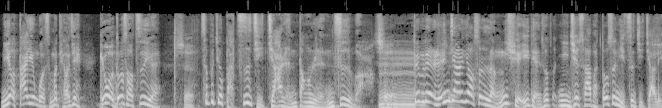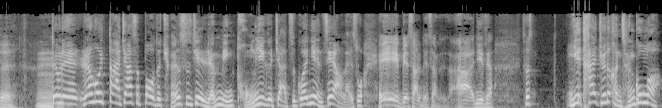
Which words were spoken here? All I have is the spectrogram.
你要答应我什么条件？给我多少资源？是这不就把自己家人当人质吧？是对不对？人家要是冷血一点，说说你去杀吧，都是你自己家里人，对不对？然后大家是抱着全世界人民同一个价值观念这样来说，哎，别杀了，别杀了啊！你这样说，你他还觉得很成功哦。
